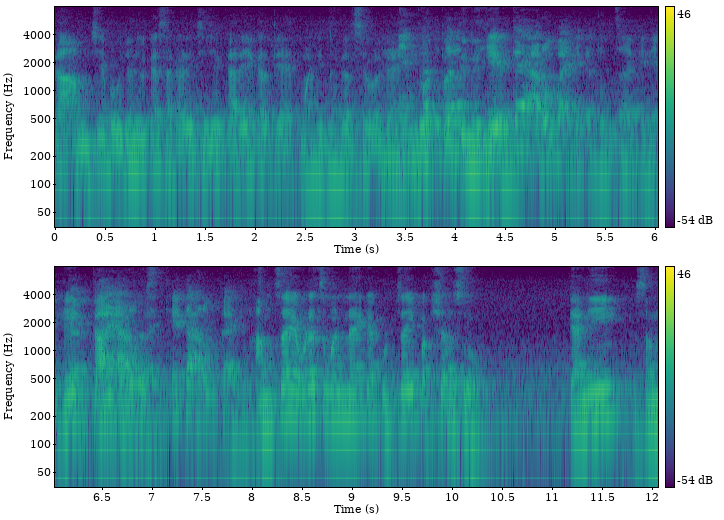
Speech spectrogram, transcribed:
का आमचे बहुजन विकास आघाडीचे जे कार्यकर्ते आहेत माझे नगरसेवक आहेत लोकप्रतिनिधी आहेत. काय आरोप आहे का तुमचा? काम काय आरोप काय? आमचं एवढंच म्हणणं आहे का कुठचाही पक्ष असो त्यांनी सन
